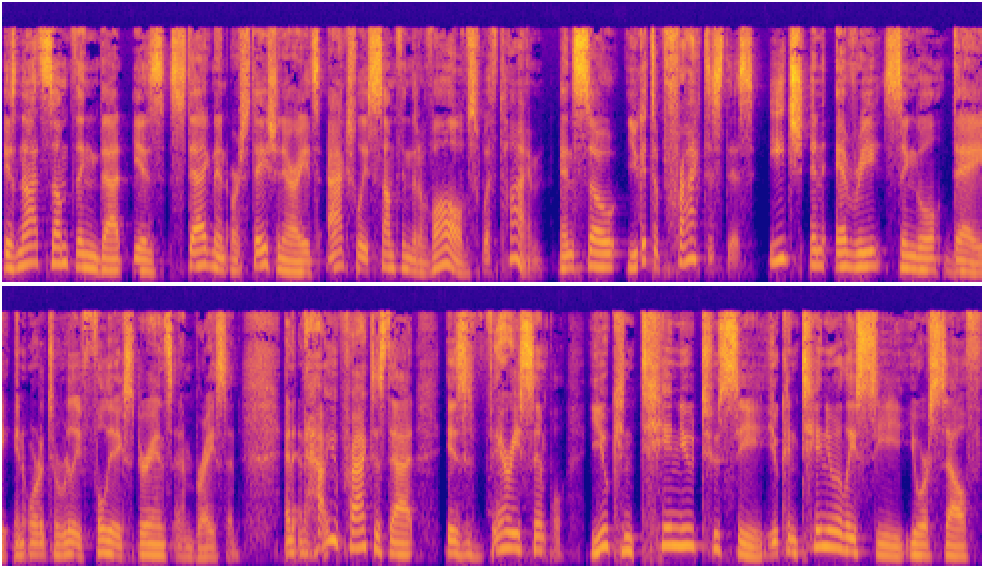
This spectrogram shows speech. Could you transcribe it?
is not something that is stagnant or stationary. It's actually something that evolves with time. And so you get to practice this each and every single day in order to really fully experience and embrace it. And, and how you practice that is very simple. You continue to see, you continually see yourself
